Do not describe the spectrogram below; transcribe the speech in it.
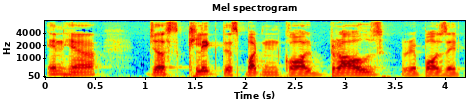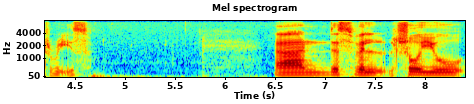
in here just click this button called browse repositories. And this will show you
